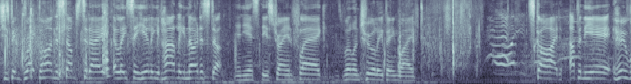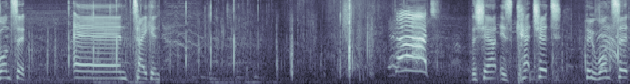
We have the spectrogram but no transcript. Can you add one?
She's been great behind the stumps today, Alyssa Healy. You've hardly noticed her. And yes, the Australian flag is well and truly being waved. Skied, up in the air. Who wants it? And taken. The shout is catch it. Who wants it?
